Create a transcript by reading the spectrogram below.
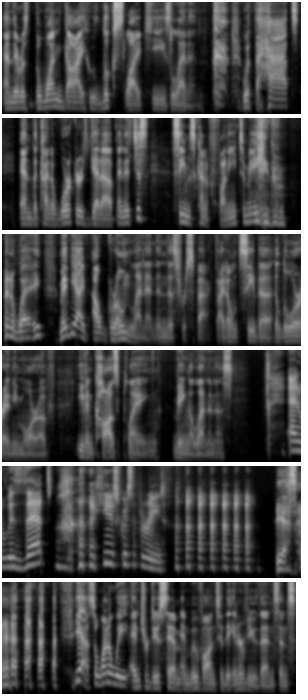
and there was the one guy who looks like he's Lenin with the hat and the kind of workers get up. And it just seems kind of funny to me in a way. Maybe I've outgrown Lenin in this respect. I don't see the allure anymore of even cosplaying being a Leninist. And with that, here's Christopher Read. Yes. yeah. So why don't we introduce him and move on to the interview then, since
